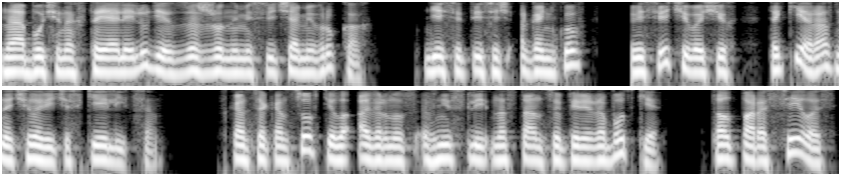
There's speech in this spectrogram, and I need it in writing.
На обочинах стояли люди с зажженными свечами в руках. Десять тысяч огоньков, высвечивающих такие разные человеческие лица. В конце концов тело Авернус внесли на станцию переработки, толпа рассеялась,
